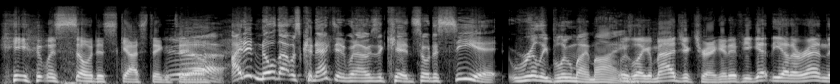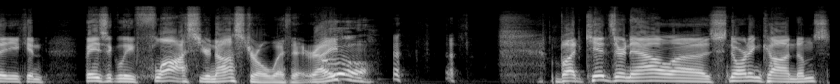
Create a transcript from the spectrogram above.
He, it was so disgusting too. I didn't know that was connected when I was a kid, so to see it really blew my mind. It was like a magic trick, and if you get the other end, then you can basically floss your nostril with it, right? But kids are now uh, snorting condoms.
